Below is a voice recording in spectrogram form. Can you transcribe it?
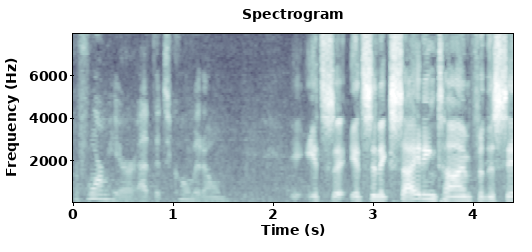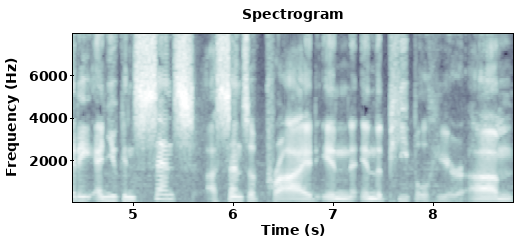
perform here at the Tacoma Dome. It's a, it's an exciting time for the city, and you can sense a sense of pride in in the people here. Um,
